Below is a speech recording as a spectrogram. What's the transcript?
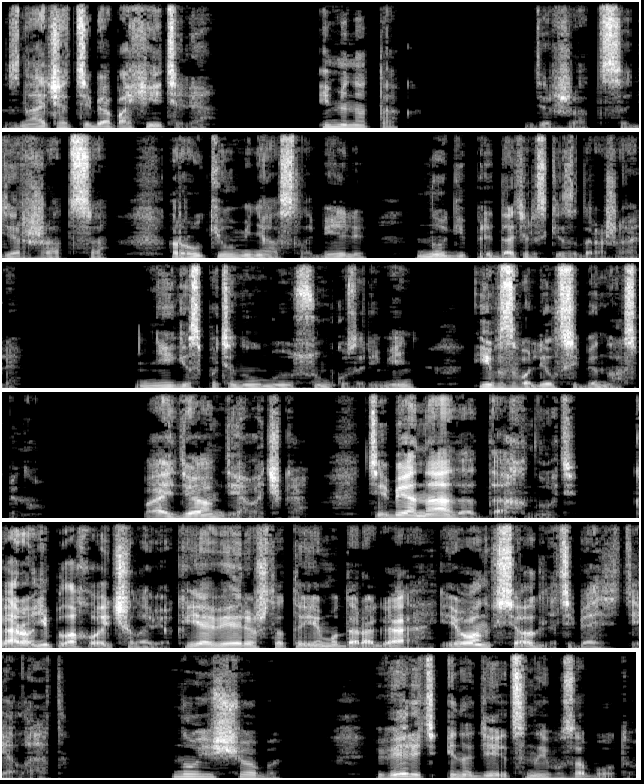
Значит, тебя похитили?» «Именно так. Держаться, держаться. Руки у меня ослабели, ноги предательски задрожали. Нигис потянул мою сумку за ремень и взвалил себе на спину. «Пойдем, девочка. Тебе надо отдохнуть. Каро неплохой человек. Я верю, что ты ему дорога, и он все для тебя сделает». «Ну, еще бы. Верить и надеяться на его заботу.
